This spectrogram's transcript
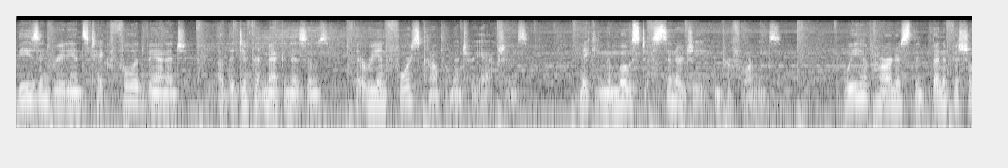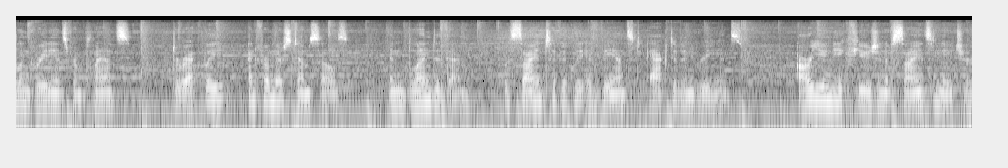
These ingredients take full advantage of the different mechanisms that reinforce complementary actions, making the most of synergy in performance. We have harnessed the beneficial ingredients from plants directly and from their stem cells and blended them with scientifically advanced active ingredients. Our unique fusion of science and nature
